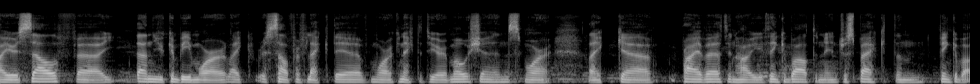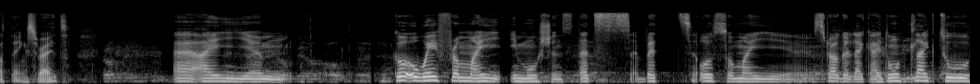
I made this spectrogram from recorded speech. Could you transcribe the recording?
by yourself, uh, then you can be more like self-reflective, more connected to your emotions, more like private in how you think about and introspect and think about things, right? Uh, I um, go away from my emotions. That's a bit also my uh, struggle. Like I don't like to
